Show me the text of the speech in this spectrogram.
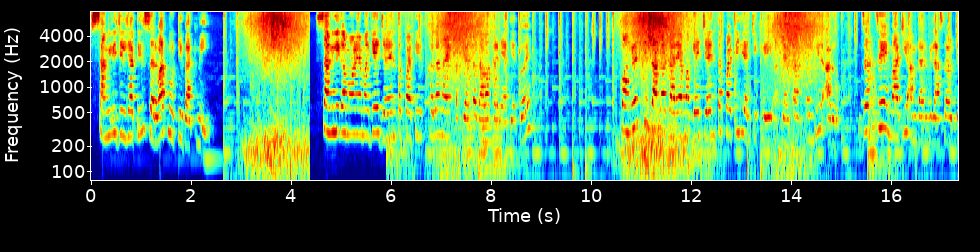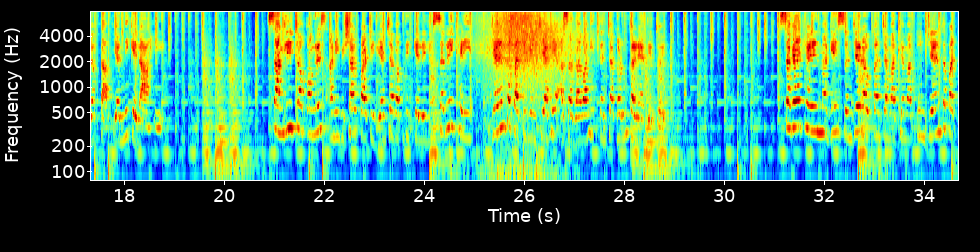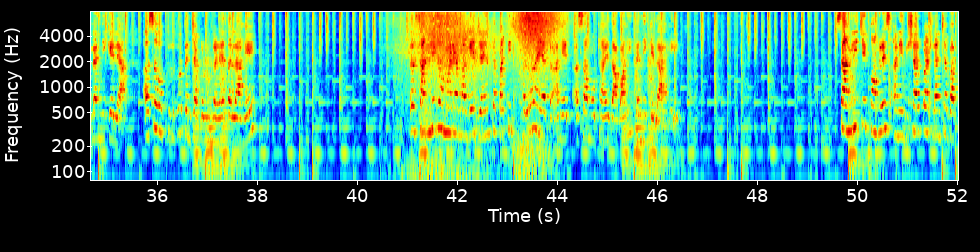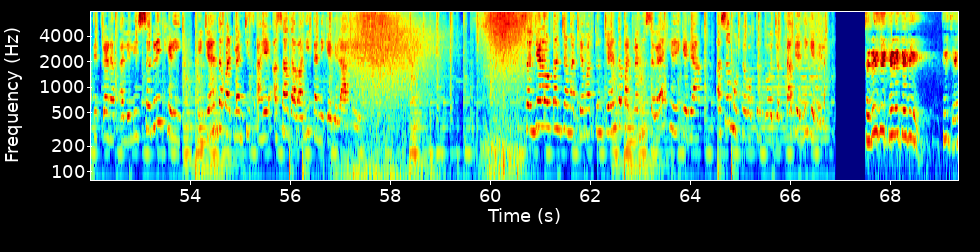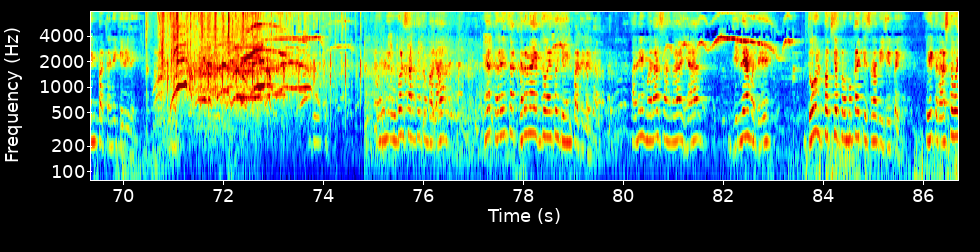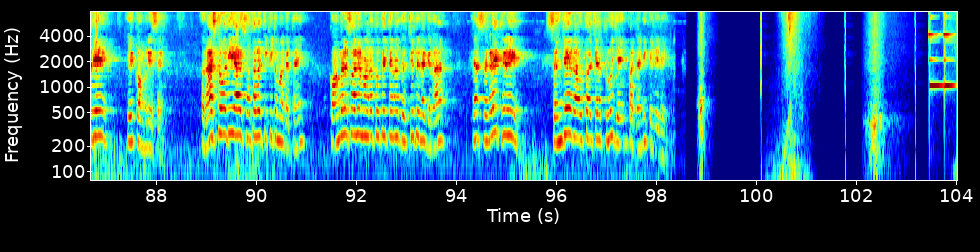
सांगली जिल्ह्यातील सर्वात मोठी बातमी. सांगली गमावण्यामागे जयंत पाटील खलनायक असल्याचा दावा करण्यात येतोय. काँग्रेसची जागा जाण्यामागे जयंत पाटील यांची खेळी असल्याचा गंभीर आरोप जतचे माजी आमदार विलासराव जगताप यांनी केला आहे. सांगलीच्या काँग्रेस आणि विशाल पाटील यांच्या बाबतीत केलेली सगळी खेळी जयंत पाटील यांची आहे असा दावाही त्यांच्याकडून करण्यात येतोय. सगळ्या खेळींमागे संजय राऊतांच्या माध्यमातून जयंत पाटलांनी केल्या असं वक्तृत्व त्यांच्याकडून करण्यात आलं आहे. तर सांगली गमावण्यामागे जयंत पाटील खलनायक आहेत असा मोठा दावाही त्यांनी केला आहे. सांगलीची काँग्रेस आणि विशाल पाटलांच्या बाबतीत करण्यात आलेली सगळी खेळी ही जयंत पाटलांचीच आहे असा दावाही त्यांनी केलेला आहे. संजय राऊतांच्या माध्यमातून जयंत पाटलांनी सगळ्या खेळी केल्या असं मोठं वक्तृत्व जगताप यांनी केलेलं सगळी जी खेळी केली ती जयंत पाटलांनी केलेली आहे. पण मी उघड सांगतो तुम्हाला या खेळीचा खरं नायक जो आहे तो जयंत पाटील आहे. आणि मला सांगा ह्या जिल्ह्यामध्ये दोन पक्ष प्रमुख आहे तिसरा बीजेपी आहे. एक राष्ट्रवादी आहे एक काँग्रेस आहे. राष्ट्रवादी आज स्वतःला तिकीट मागत नाही काँग्रेसवाले मागत होते त्यांना दक्षिण दिला गेला. या सगळ्या खेळी संजय राऊताच्या थ्रू जयंत पाटलांनी केलेले. आहे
